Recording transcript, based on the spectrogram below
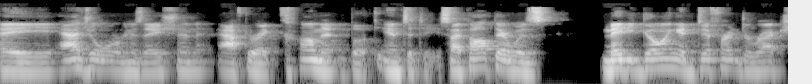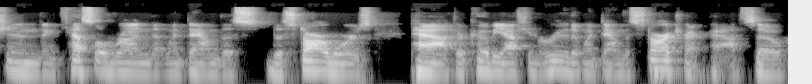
a agile organization after a comic book entity. So I thought there was maybe going a different direction than Kessel Run that went down this the Star Wars path or Kobayashi Maru that went down the Star Trek path. So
